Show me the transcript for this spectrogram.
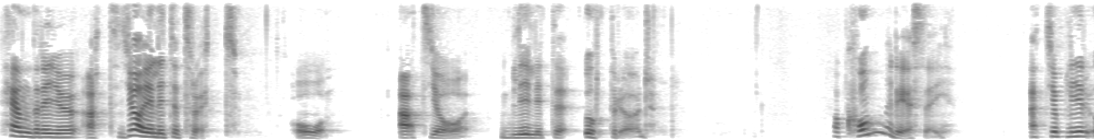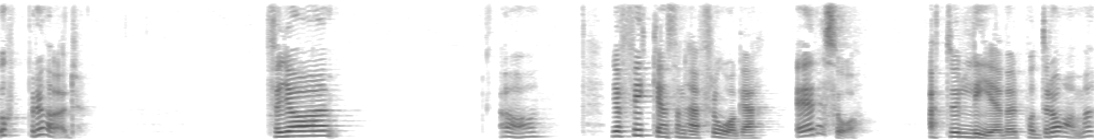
händer det ju att jag är lite trött och att jag blir lite upprörd. Vad kommer det sig? Att jag blir upprörd? För jag... Ja, jag fick en sån här fråga. Är det så att du lever på drama?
